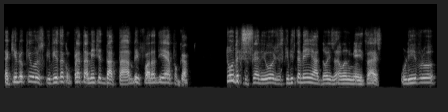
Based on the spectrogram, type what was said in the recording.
aquilo que eu escrevi está completamente datado e fora de época. Tudo que se escreve hoje, escrevi também há dois um ano e meio atrás, o livro,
